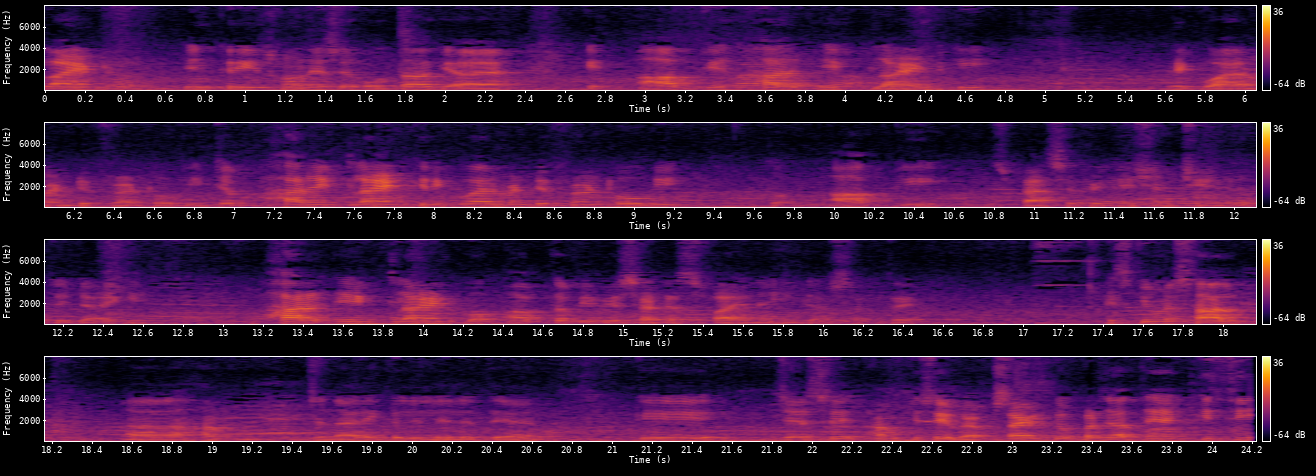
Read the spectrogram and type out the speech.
client increase होने से होता क्या है कि आपके हर एक क्लाइंट की रिक्वायरमेंट डिफरेंट होगी। जब हर एक क्लाइंट की रिक्वायरमेंट डिफरेंट होगी तो आपकी स्पेसिफिकेशन चेंज होती जाएगी। हर एक क्लाइंट को आप कभी भी सेटिस्फाई नहीं कर सकते। इसकी मिसाल हम जेनेरिकली ले लेते हैं कि जैसे हम किसी वेबसाइट के ऊपर जाते हैं, किसी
